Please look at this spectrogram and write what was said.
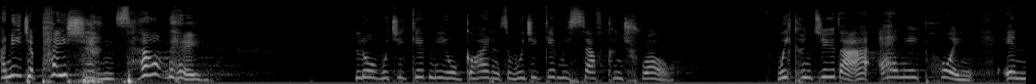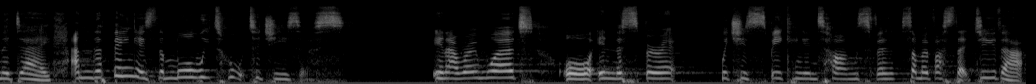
I need your patience. Help me. Lord, would you give me your guidance and would you give me self control? We can do that at any point in the day. And the thing is, the more we talk to Jesus in our own words or in the Spirit, which is speaking in tongues for some of us that do that,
